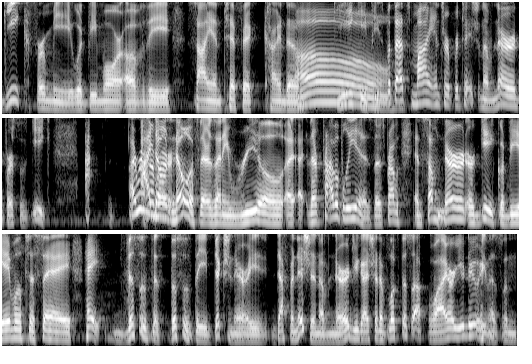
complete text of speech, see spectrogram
geek for me would be more of the scientific kind of geeky piece. But that's my interpretation of nerd versus geek. I remember. I don't know if there's any real. Uh, uh, there probably is. There's probably, and some nerd or geek would be able to say, "Hey, this is this this is the dictionary definition of nerd. You guys should have looked this up. Why are you doing this and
